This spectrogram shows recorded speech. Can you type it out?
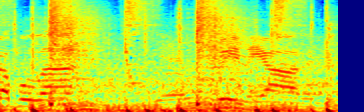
double that. Yeah, we really are.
